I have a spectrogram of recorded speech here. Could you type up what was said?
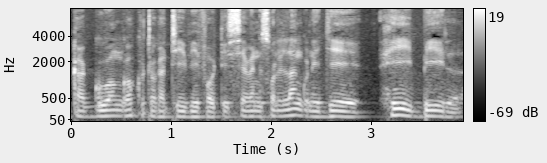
Kaguongo kutoka TV47. Swali langu ni je, hii bill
